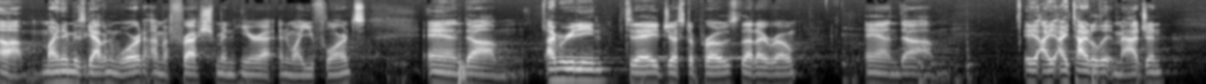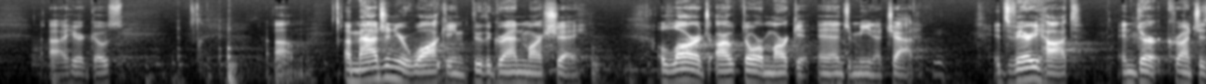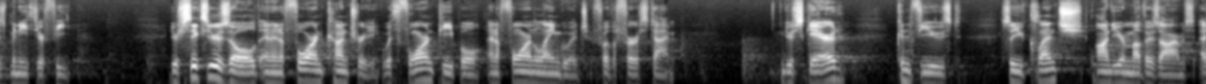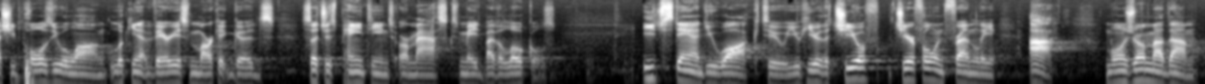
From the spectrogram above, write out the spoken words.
Um, my name is Gavin Ward. I'm a freshman here at NYU Florence. And um, I'm reading today just a prose that I wrote. And um, it, I, I, titled it Imagine. Uh, here it goes. Um, imagine you're walking through the Grand Marché, a large outdoor market in N'Djamena, Chad. It's very hot, and dirt crunches beneath your feet. You're six years old and in a foreign country with foreign people and a foreign language for the first time. You're scared, confused, so you clench onto your mother's arms as she pulls you along, looking at various market goods, such as paintings or masks made by the locals. Each stand you walk to, you hear the cheerful and friendly, Ah, bonjour, madame,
